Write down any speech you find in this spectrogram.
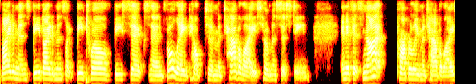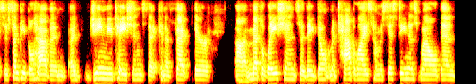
vitamins, B vitamins like B12, B6, and folate help to metabolize homocysteine. And if it's not properly metabolized, so some people have an, a gene mutations that can affect their uh, mm-hmm. methylation, so they don't metabolize homocysteine as well, then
